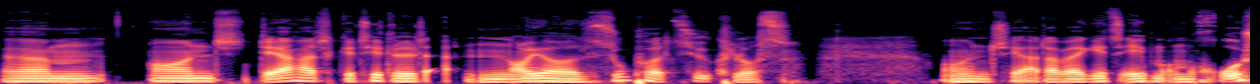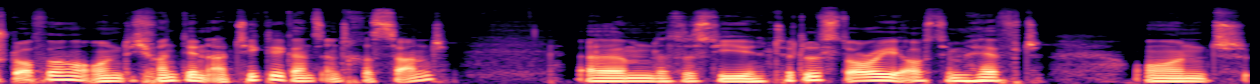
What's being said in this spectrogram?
Ähm, und der hat getitelt Neuer Superzyklus. Und ja, dabei geht es eben um Rohstoffe und ich fand den Artikel ganz interessant. Ähm, das ist die Titelstory aus dem Heft. Und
